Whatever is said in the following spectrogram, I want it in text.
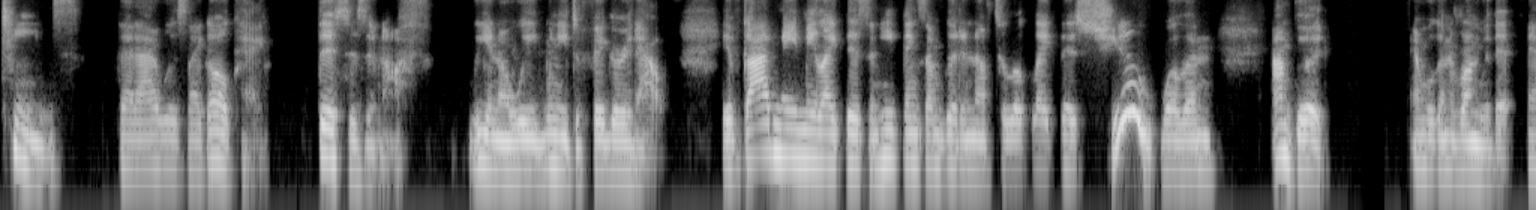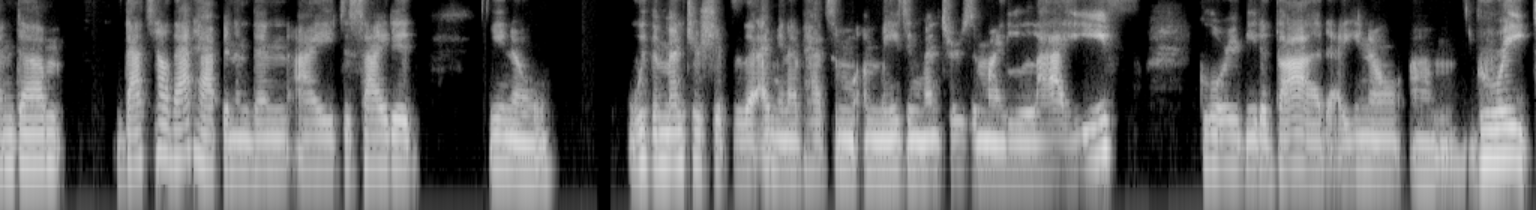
teens that I was like, okay, this is enough. You know, we we need to figure it out. if God made me like this and he thinks I'm good enough to look like this, shoot, well, then I'm good. And we're going to run with it. And um, that's how that happened. And then I decided, you know, with the mentorship that I mean, I've had some amazing mentors in my life. Glory be to God. I, you know, um, great,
